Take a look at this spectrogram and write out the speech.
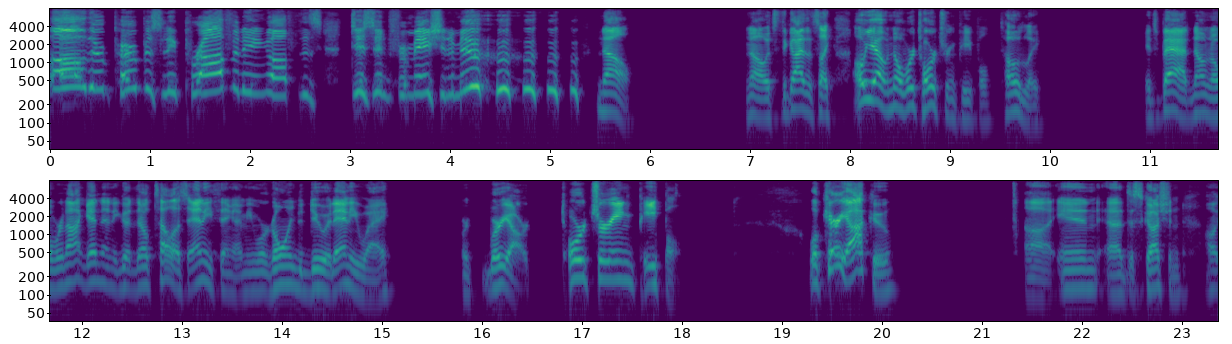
oh, they're purposely profiting off this disinformation. no. No, it's the guy that's like, oh, yeah, no, we're torturing people. Totally. It's bad. No, no, we're not getting any good. They'll tell us anything. I mean, we're going to do it anyway. We're, we are torturing people. Well, Kiriakou, uh, in a discussion, uh,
